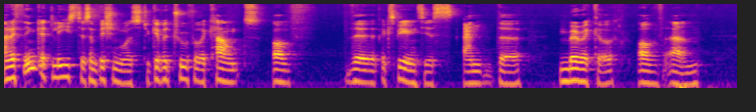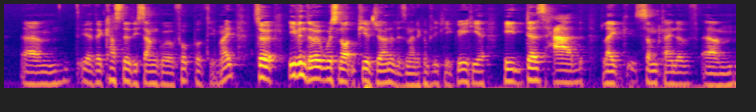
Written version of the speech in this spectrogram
and I think at least his ambition was to give a truthful account of the experiences and the miracle of um, um, yeah, the Castel di Sangro football team, right? So even though it was not pure journalism, and I completely agree here, he does had like some kind of um,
